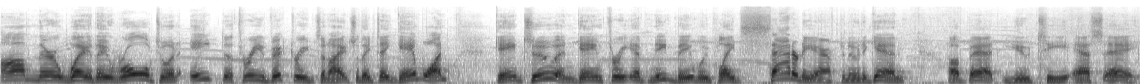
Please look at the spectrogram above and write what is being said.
on their way. They rolled to an eight to three victory tonight, so they take game one, game two, and game three if need be. We played Saturday afternoon again up at UTSA.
